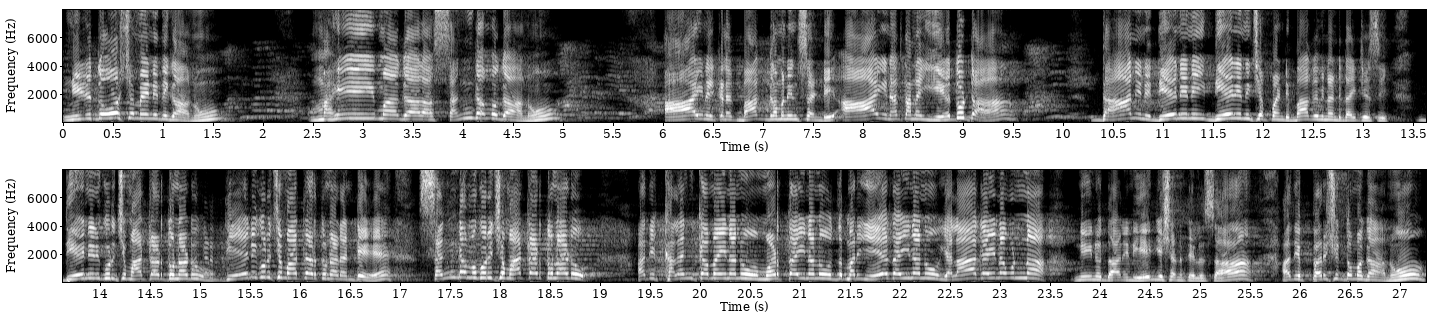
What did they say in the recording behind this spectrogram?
నిర్దోషమైనది గాను మహిమగల సంఘముగాను ఆయన ఇక్కడ బాగా గమనించండి. ఆయన తన ఎదుట దానిని దేనిని దేనిని చెప్పండి? బాగా వినండి దయచేసి. దేనిని గురించి మాట్లాడుతున్నాడు? దేని గురించి మాట్లాడుతున్నాడంటే సంఘము గురించి మాట్లాడుతున్నాడు. అది కలంకమైనను మొడతైనను మరి ఏదైనను ఎలాగైనా ఉన్నా నేను దానిని ఏం చేశాను తెలుసా? అది పరిశుద్ధముగాను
